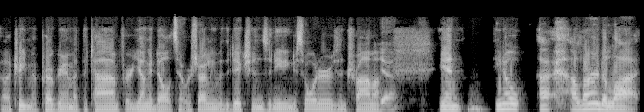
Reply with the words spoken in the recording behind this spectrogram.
uh, treatment program at the time for young adults that were struggling with addictions and eating disorders and trauma. Yeah. And, you know, I, I learned a lot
